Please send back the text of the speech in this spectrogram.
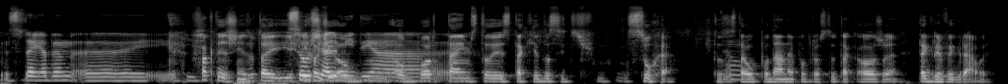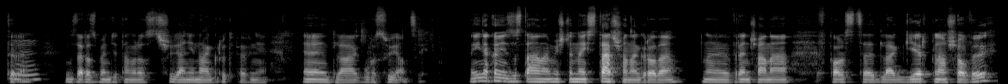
Więc tutaj ja bym y, jakiś... Faktycznie, tutaj jeśli chodzi o, media- o Board Times, to jest takie dosyć suche. To No. zostało podane po prostu tak, o, że te gry wygrały. Tyle. Mm. Zaraz będzie tam rozstrzyganie nagród pewnie e, dla głosujących. No i na koniec została nam jeszcze najstarsza nagroda e, wręczana w Polsce dla gier planszowych.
